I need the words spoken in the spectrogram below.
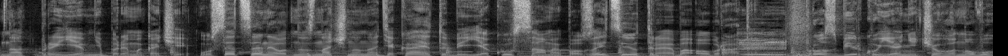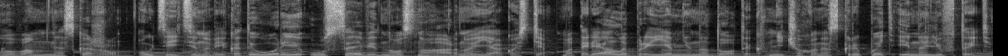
надприємні перемикачі. Усе це неоднозначно натякає тобі, яку саме позицію треба обрати. Про збірку я нічого нового вам не скажу. У цій ціновій категорії усе відносно гарної якості. Матеріали приємні на дотик, нічого не скрипить і не люфтить.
